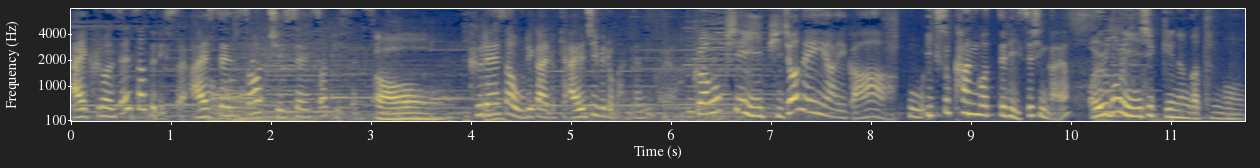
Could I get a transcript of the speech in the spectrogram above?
알 그런 센서들이 있어요. R 센서, G 센서, B 센서. 어. 그래서 우리가 이렇게 RGB로 만드는 거예요. 그럼 혹시 이 비전 AI가 뭐 익숙한 것들이 있으신가요? 얼굴 인식 기능 같은 거.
